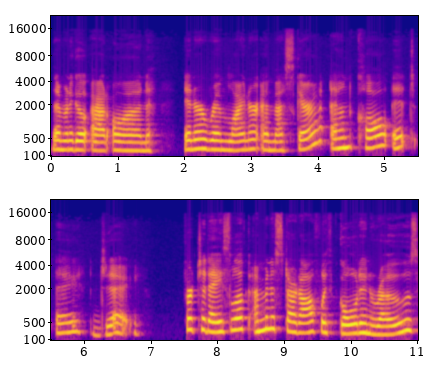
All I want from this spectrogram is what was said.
Then I'm going to go add on inner rim liner and mascara and call it a day. For today's look, I'm going to start off with Golden Rose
